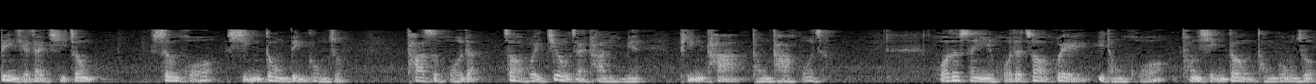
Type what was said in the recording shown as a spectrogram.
并且在其中生活、行动并工作，他是活的，教会就在他里面，凭他同他活着，活的神与活的教会一同活，同行动、同工作。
